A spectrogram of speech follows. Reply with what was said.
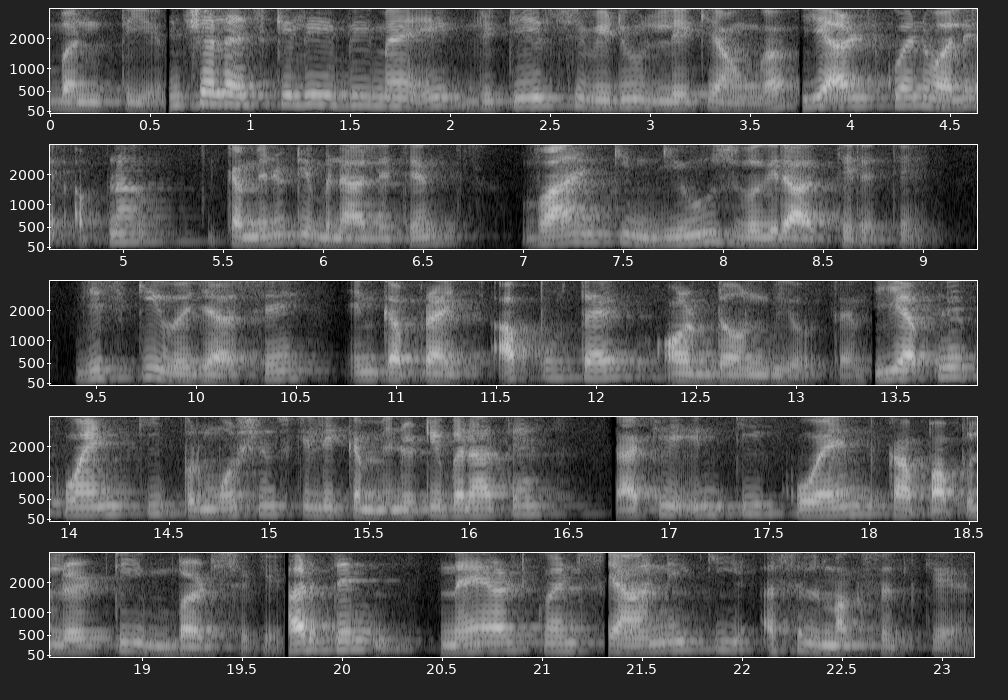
बनती है। इनशाला इसके लिए भी मैं एक डिटेल से वीडियो लेके आऊँगा। ये अल्ट कोइन वाले अपना कम्युनिटी बना लेते हैं। वहाँ इनकी न्यूज़ वगैरह आते रहते हैं, जिसकी वजह से इनका प्राइस अप होता है और डाउन भी होता है। ये अपने कोइन की प्रमोशंस के लिए कम्युनिटी बनाते हैं, ताकि इनकी कोइन का पॉपुलैरिटी बढ़ सके। हर दिन नए अल्ट कोइंस आने की असल मकसद क्या है?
